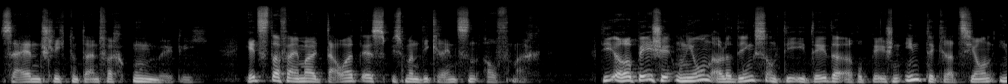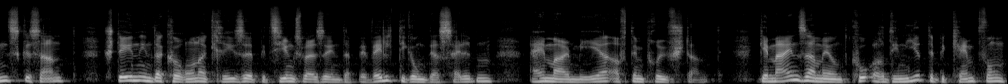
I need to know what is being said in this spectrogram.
seien schlicht und einfach unmöglich. Jetzt auf einmal dauert es, bis man die Grenzen aufmacht. Die Europäische Union allerdings und die Idee der europäischen Integration insgesamt stehen in der Corona-Krise bzw. in der Bewältigung derselben einmal mehr auf dem Prüfstand. Gemeinsame und koordinierte Bekämpfung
